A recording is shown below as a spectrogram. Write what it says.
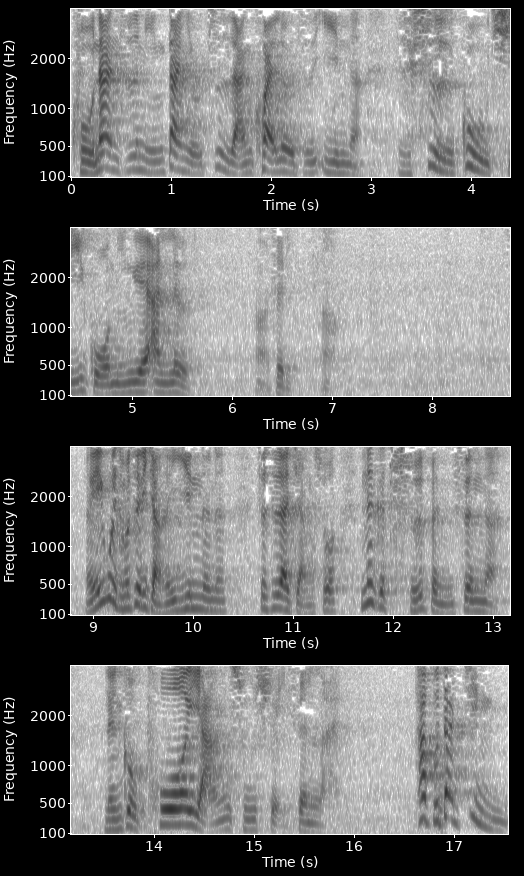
苦难之名，但有自然快乐之因呢？是故其国名曰安乐。啊，这里，哎，为什么这里讲成阴了呢？这是在讲说那个词本身呢，能够泼扬出水声来。它不但浸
